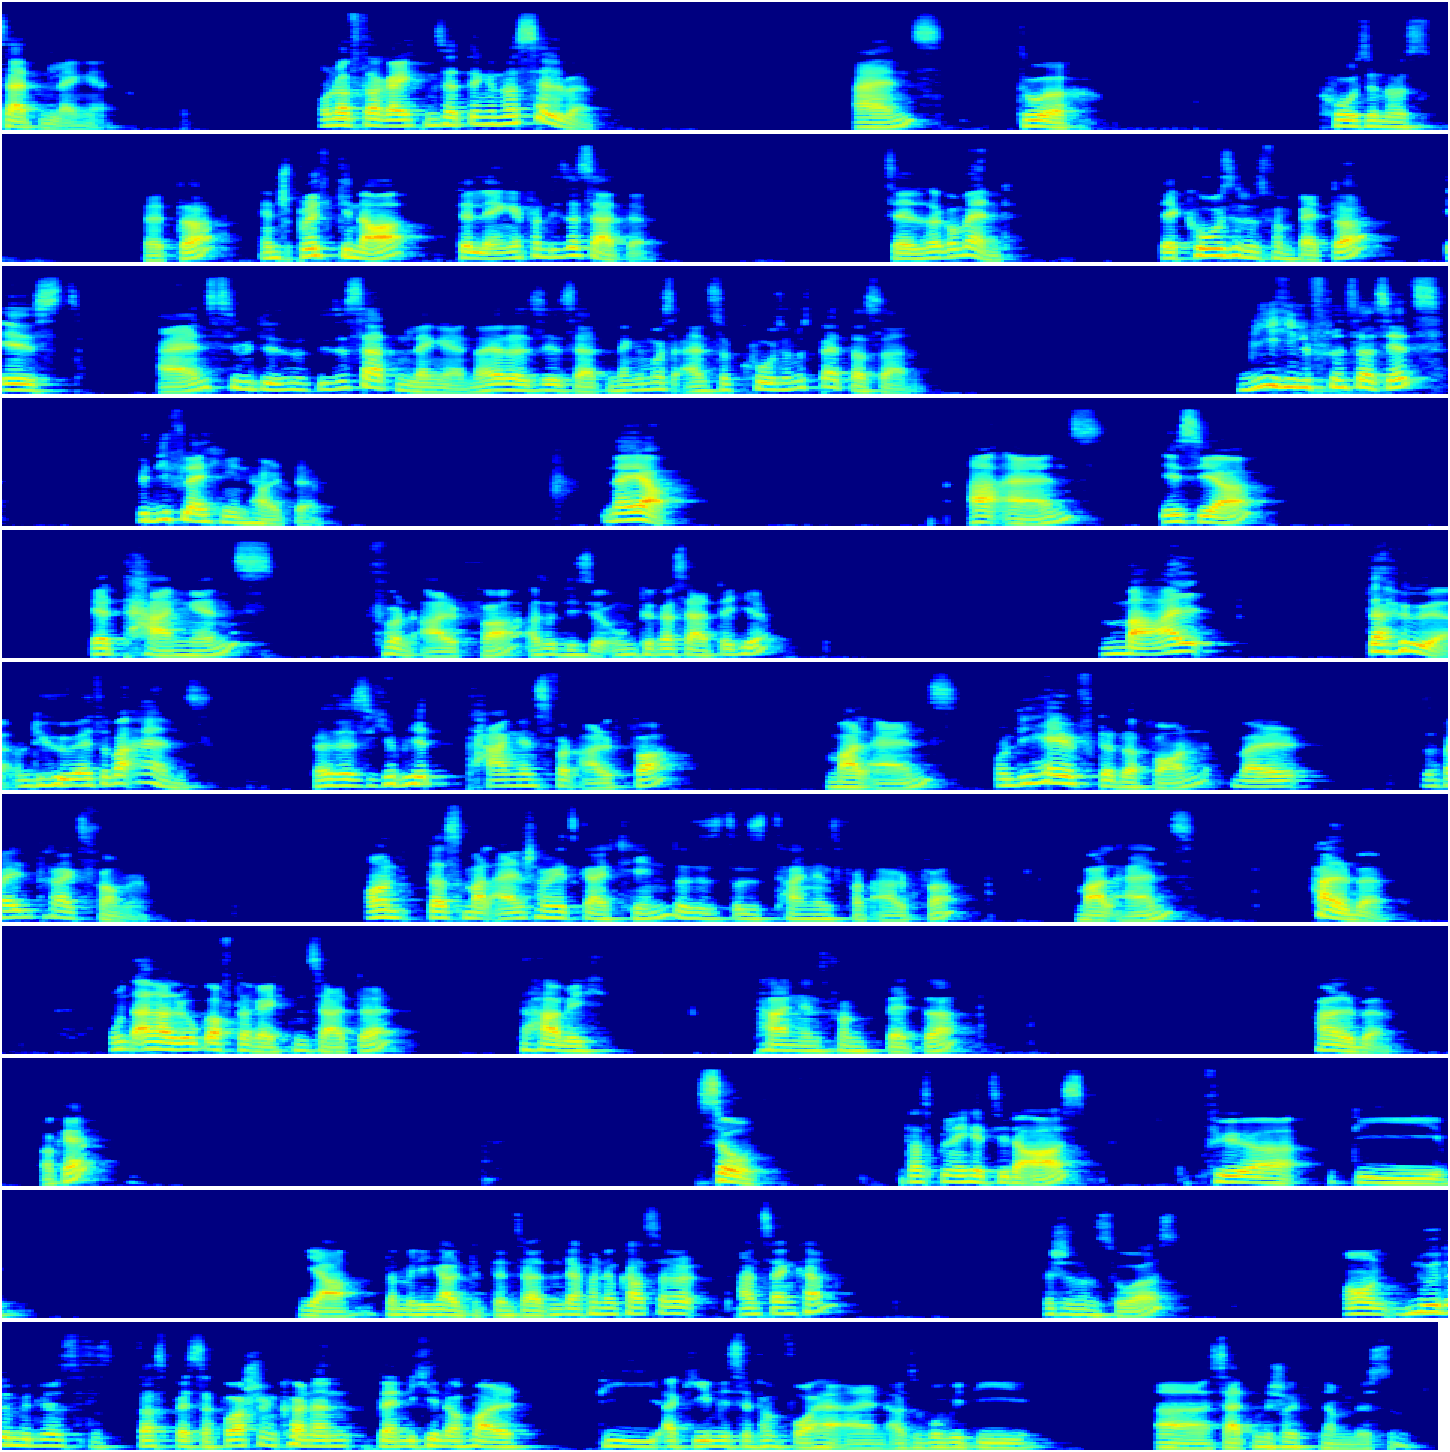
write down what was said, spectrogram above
Seitenlänge. Und auf der rechten Seite genau dasselbe. 1 durch Cosinus Beta entspricht genau der Länge von dieser Seite. Selbes Argument. Der Cosinus von Beta ist 1 dividiert durch diese Seitenlänge. Naja, diese Seitenlänge muss 1 durch Cosinus Beta sein. Wie hilft uns das jetzt für die Flächeninhalte? Naja, A1 ist ja der Tangens von Alpha, also diese untere Seite hier, mal der Höhe. Und die Höhe ist aber 1. Das heißt, ich habe hier Tangens von Alpha mal 1 und die Hälfte davon, weil das war die Dreiecksformel. Und das mal 1 schaue ich jetzt gleich hin, das ist, das ist Tangens von Alpha mal 1 halbe. Und analog auf der rechten Seite, da habe ich Tangens von Beta halbe. Okay? So, das blende ich jetzt wieder aus. Für die, ja, damit ich halt den Seitenteil von dem Kastel anzeigen kann. Das schaut dann so aus. Und nur damit wir uns das besser vorstellen können, blende ich hier nochmal die Ergebnisse von vorher ein, also wo wir die äh, Seiten beschriften haben müssen.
